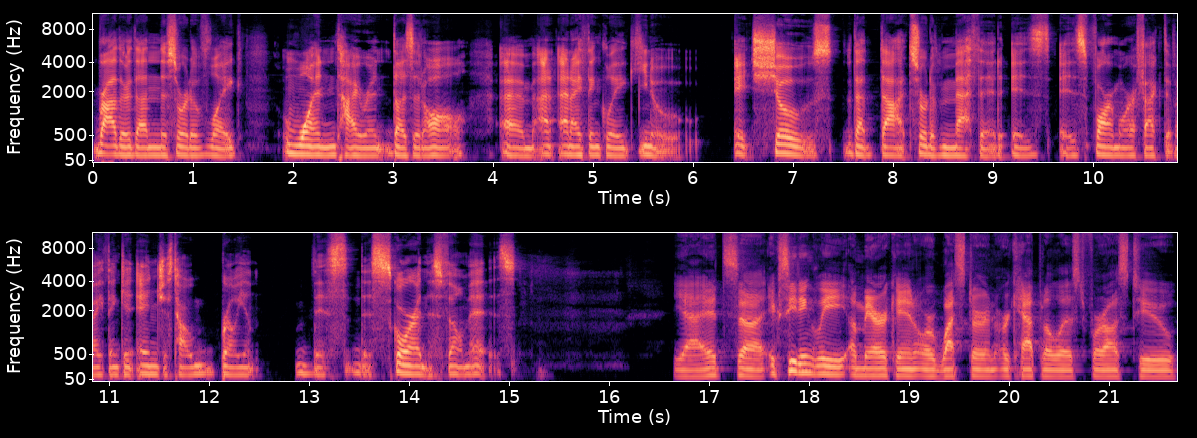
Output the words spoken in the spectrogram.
rather than the sort of like one tyrant does it all. Um, and, and I think like you know it shows that that sort of method is is far more effective. I think in, in just how brilliant this this score and this film is. Yeah, it's uh, exceedingly American or Western or capitalist for us to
